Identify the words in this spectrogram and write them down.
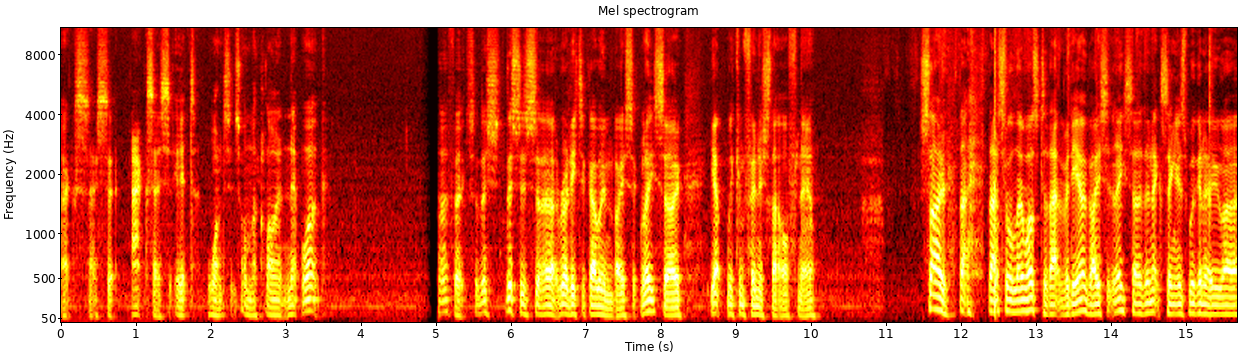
access it, access it once it's on the client network. Perfect. So this this is uh, ready to go in basically. So yep, we can finish that off now. So that, that's all there was to that video basically. So the next thing is we're going to uh,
